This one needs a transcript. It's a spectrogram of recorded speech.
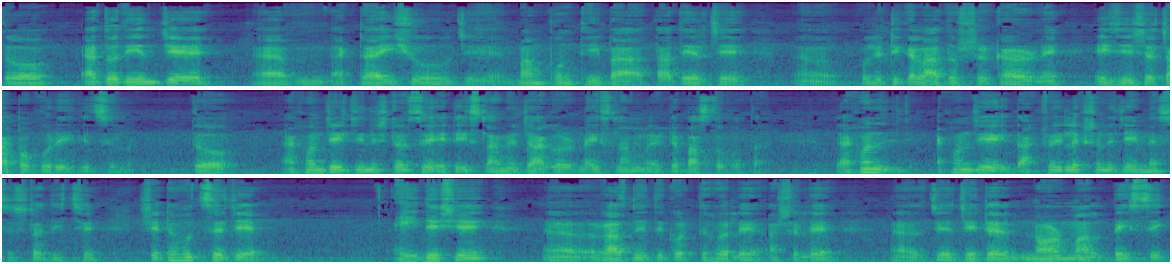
তো এতদিন যে একটা ইস্যু যে বামপন্থী বা তাদের যে পলিটিক্যাল আদর্শের কারণে এই জিনিসটা চাপা পড়ে গেছিল। তো এখন যে জিনিসটা হচ্ছে, এটা ইসলামের জাগরণ, না ইসলাম এটা বাস্তবতা। এখন এখন যে ডাক্তার ইলেকশনে যে মেসেজটা দিচ্ছে, সেটা হচ্ছে যে এই দেশে রাজনীতি করতে হলে আসলে যে, যেটা নর্মাল বেসিক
